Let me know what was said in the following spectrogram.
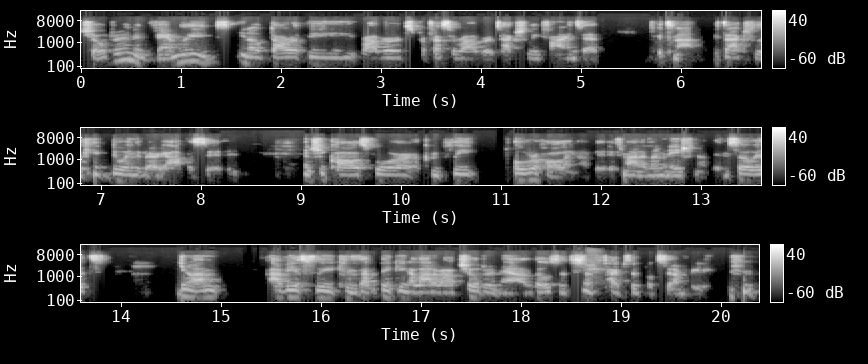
children and families, you know, Dorothy Roberts, Professor Roberts actually finds that it's not. It's actually doing the very opposite. And she calls for a complete overhauling of it, if not elimination of it. And so it's, you know, I'm obviously, because I'm thinking a lot about children now, those are the types of books that I'm reading.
